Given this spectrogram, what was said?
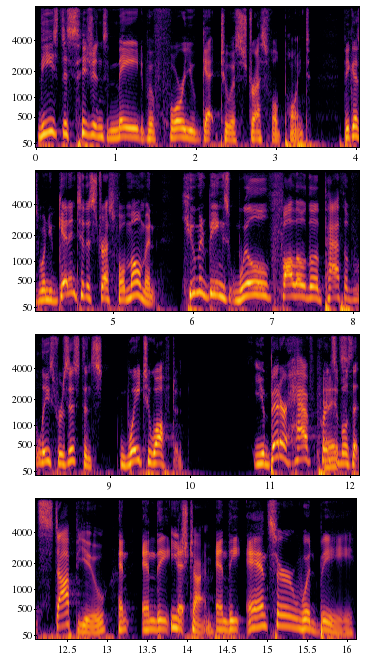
these decisions made before you get to a stressful point. Because when you get into the stressful moment, human beings will follow the path of least resistance way too often. You better have principles that stop you And and the Each time. And the answer would be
